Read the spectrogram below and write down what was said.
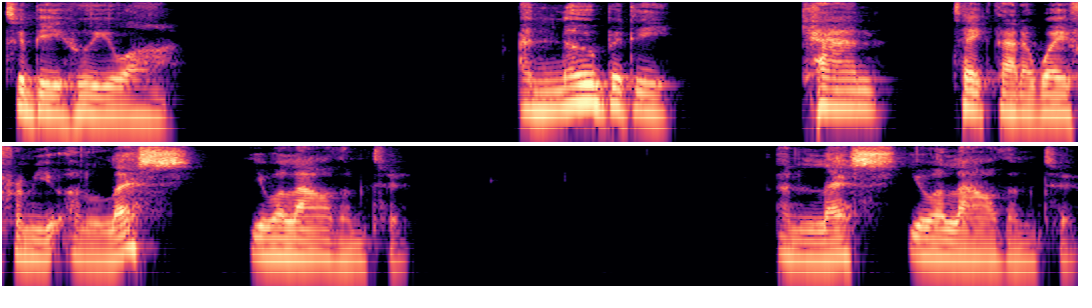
to be who you are. And nobody can take that away from you unless you allow them to unless you allow them to.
